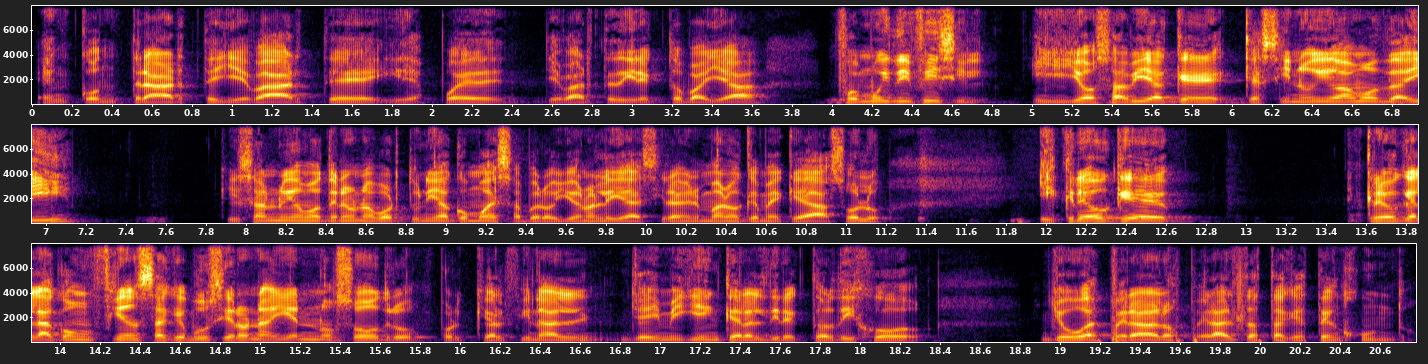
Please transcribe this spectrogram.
encontrarte, llevarte y después llevarte directo para allá, fue muy difícil. Y yo sabía que, que si no íbamos de ahí, quizás no íbamos a tener una oportunidad como esa, pero yo no le iba a decir a mi hermano que me quedaba solo. Y creo que, creo que la confianza que pusieron ahí en nosotros, porque al final Jamie King, que era el director, dijo, yo voy a esperar a los Peralta hasta que estén juntos.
